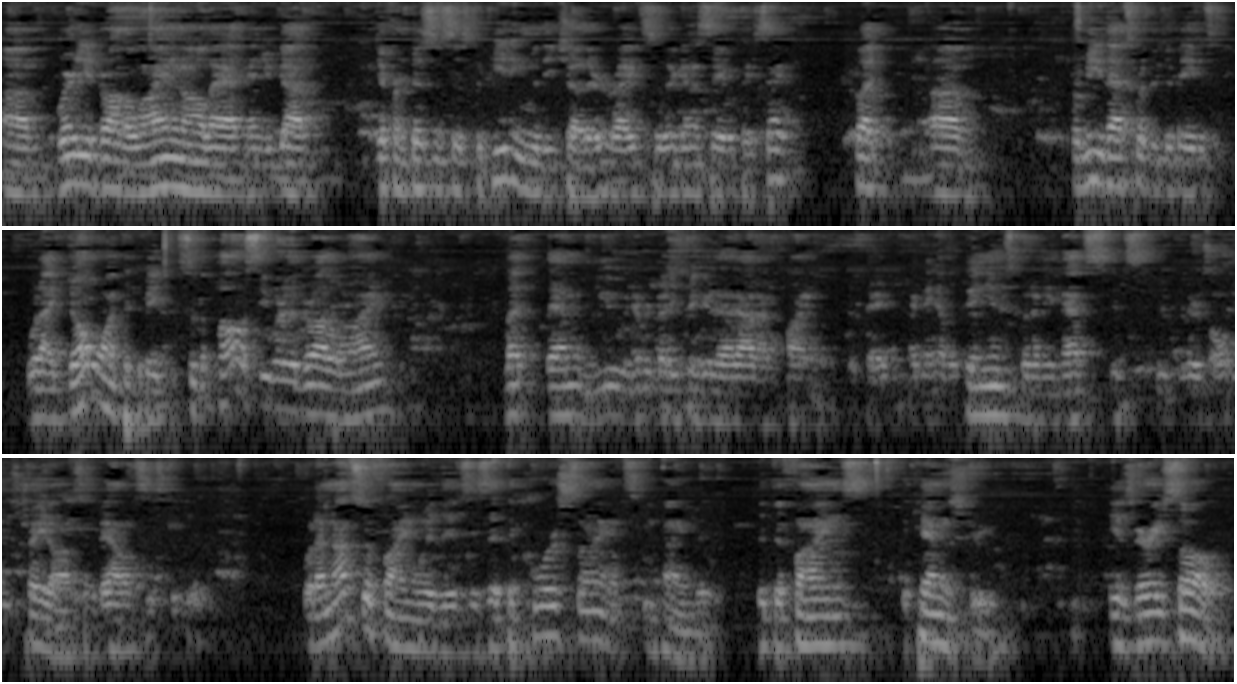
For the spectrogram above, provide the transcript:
um, where do you draw the line and all that, and you've got different businesses competing with each other, right? So they're going to say what they say. But um, for me, that's where the debate is. What I don't want the debate, so the policy where to draw the line, let them and you and everybody figure that out. I'm fine. Okay, I may have opinions, but I mean that's it's there's all these trade-offs and balances to do. What I'm not so fine with is, is that the core science behind it, that defines the chemistry, is very solid.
